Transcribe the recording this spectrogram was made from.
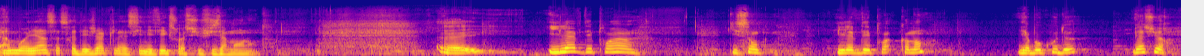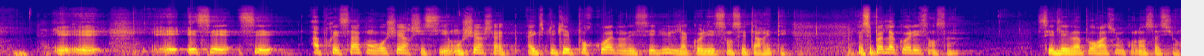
un moyen, ça serait déjà que la cinétique soit suffisamment lente. Euh, il lève des points qui sont. Il des points. Comment? Il y a beaucoup de. Bien sûr. Et, c'est après ça qu'on recherche ici. On cherche à, expliquer pourquoi dans les cellules la coalescence est arrêtée. C'est pas de la coalescence, hein. c'est de l'évaporation condensation.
